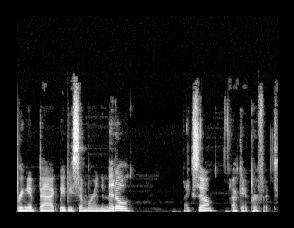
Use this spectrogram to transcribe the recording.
bring it back, maybe somewhere in the middle, like so. Okay, perfect.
